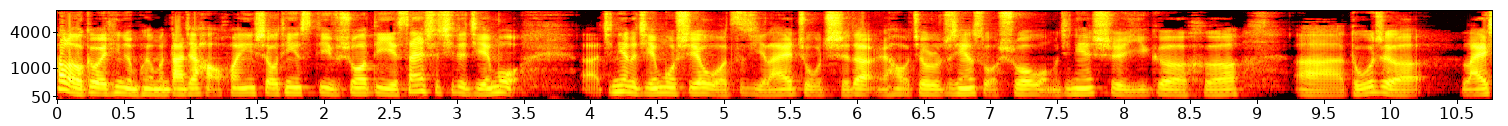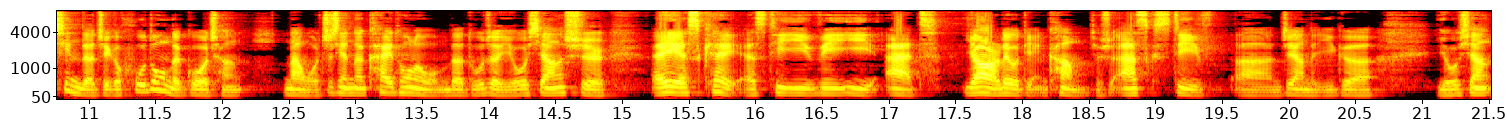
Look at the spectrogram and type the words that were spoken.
Hello，各位听众朋友们，大家好，欢迎收听 Steve 说第三十期的节目。啊、今天的节目是由我自己来主持的。然后就如之前所说，我们今天是一个和啊、读者来信的这个互动的过程。那我之前呢开通了我们的读者邮箱是 ask s t e v e at 幺二六点 com，就是 ask Steve 啊、这样的一个邮箱。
